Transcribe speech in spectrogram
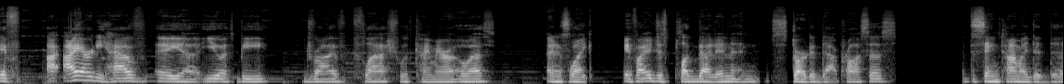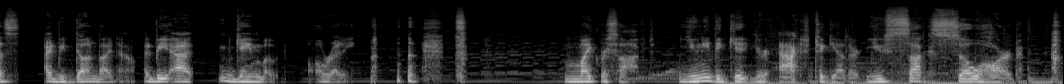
If I, I already have a uh, USB drive flash with Chimera OS, and it's like if I had just plugged that in and started that process at the same time I did this, I'd be done by now. I'd be at game mode already. Microsoft, you need to get your act together. You suck so hard.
